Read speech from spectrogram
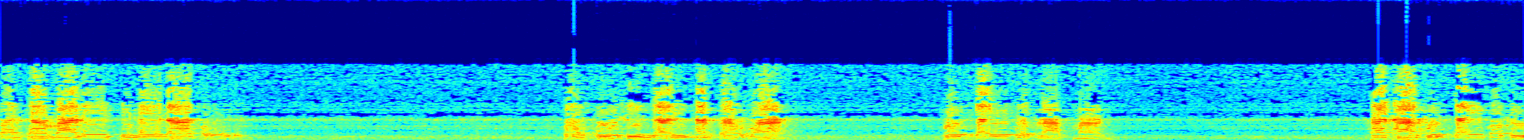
ปัญจามาเลสิเมนาโถ หลวงปู่สิงใหญ่ท่านกล่าวว่าปลุกใจเพื่อปราบมารคาถาปลุกใจก็คือ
